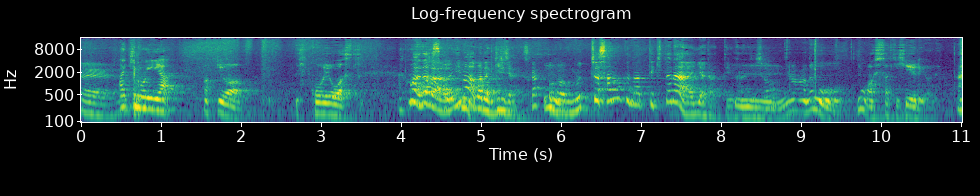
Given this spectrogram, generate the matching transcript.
え秋も嫌。秋は紅葉は好き。ーまあだから今はまだギリじゃないですか、このむっちゃ寒くなってきたら嫌だっていううん、感じでしょ、いや、でも、もう足先冷えるよね。冷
